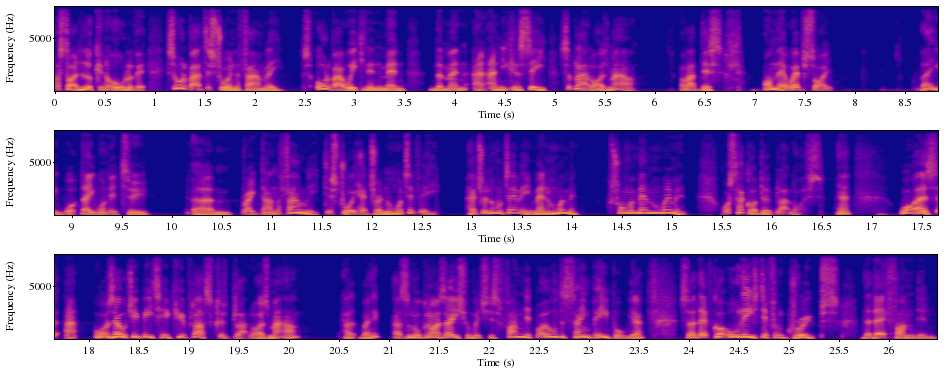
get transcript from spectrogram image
I started looking at all of it. It's all about destroying the family. It's all about weakening the men. The men, and, and you can see. So Black Lives Matter. I've had this on their website. They what they wanted to um, break down the family, destroy heteronormativity, heteronormativity, men and women. What's wrong with men and women? What's that got to do with Black Lives? Yeah, what has uh, what is LGBTQ plus? Because Black Lives Matter. uh, When it, as an organisation which is funded by all the same people, yeah, so they've got all these different groups that they're funding.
